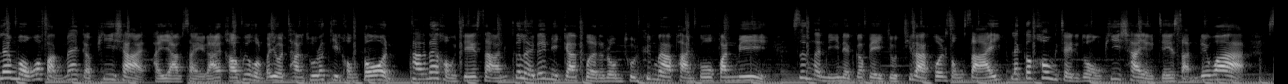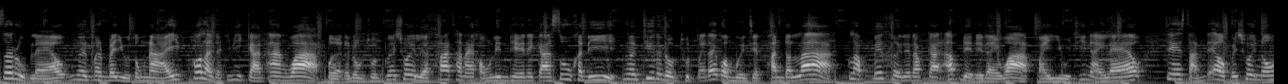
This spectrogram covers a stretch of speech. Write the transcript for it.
และมองว่าฝั่งแม่กับพี่ชาย พยายามใส่ร้ายเขาเพื่อผลประโยชน์ทางธุรกิจของตนทางด้านของเจสันก็เลยได้มีการเปิดระดมทุนขึ้นมาผ่านโกฟันมีซึ่งอันนี้เนี่ยก็เป็นจุดที่หลายคนสงสัย และก็ข้องใจในตัวของพี่ชายอย่างเจสันด้วยว่า สรุปแล้วเงินมันไปอยู่ตรงไหน เพราะหลังจากที่มีการอ้างว่าเปิดระดมทุนเพื่อช่วยเหลือค่าทนายของลินเทในการสู้คดี เงินที่ระดมทุนไปได้กว่า 17,000 ดอลลาร์ กลับไม่เคยได้รับการอัปเดตใดๆว่าไปอยู่ที่ไหนแล้ว เจสันได้เอาไปช่วยน้อง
